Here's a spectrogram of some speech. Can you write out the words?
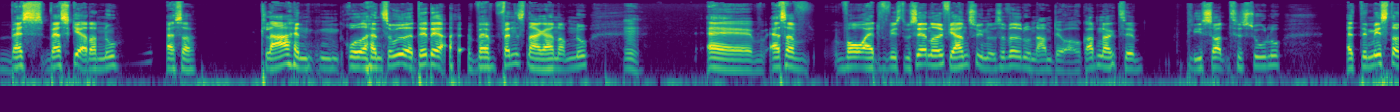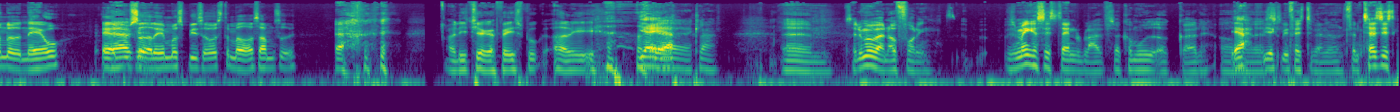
hvad, hvad sker der nu? Altså, klarer han den? Råder han sig ud af det der? Hvad fanden snakker han om nu? Mm. Øh, altså, hvor at hvis du ser noget i fjernsynet, så ved du, at det var jo godt nok til at blive solgt til Zulu. At det mister noget nerve, af at Ja, du okay. sidder derhjemme og spiser ostemad og samtidig. Og lige tjekker Facebook, og lige... Ja, ja. ja klart. Øhm, så det må være en opfordring. Hvis man ikke har set stand-up live, så kom ud og gør det. Og, Ja, øh, virkelig. Festivalen er fantastisk.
